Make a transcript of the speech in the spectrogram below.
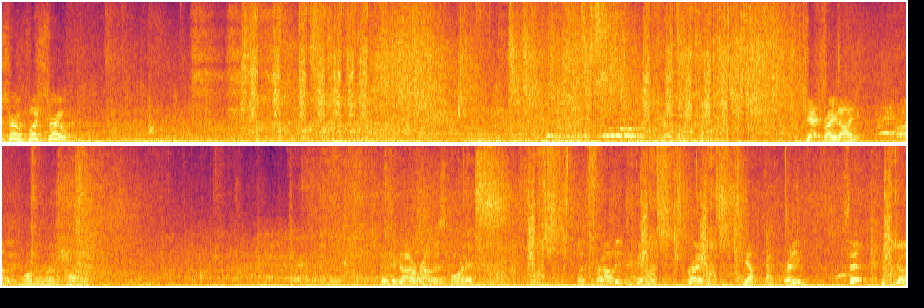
Push through, push through. Jet, right on you. Around the corner, around the corner. There's a guy around this corner. Let's round it together. Right? Yep. Ready, set, go.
